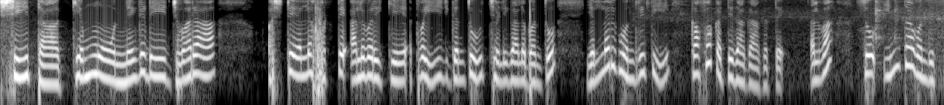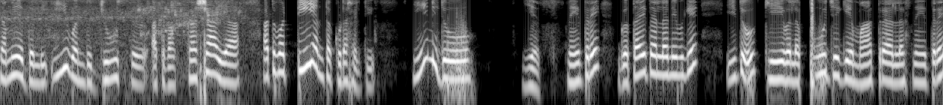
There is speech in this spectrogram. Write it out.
ಶೀತ, ಕೆಮ್ಮು, ನೆಗಡಿ, ಜ್ವರ ಅಷ್ಟೇ ಅಲ್ಲ, ಹೊಟ್ಟೆ ಅಲವರಿಕೆ ಅಥವಾ ಈಗಂತೂ ಚಳಿಗಾಲ ಬಂತು. ಎಲ್ಲರಿಗೂ ಒಂದು ರೀತಿ ಕಫ ಕಟ್ಟಿದಾಗ ಆಗುತ್ತೆ, ಅಲ್ವಾ? ಸೊ ಇಂಥ ಒಂದು ಸಮಯದಲ್ಲಿ ಈ ಒಂದು ಜ್ಯೂಸ್ ಅಥವಾ ಕಷಾಯ ಅಥವಾ ಟೀ ಅಂತ ಕೂಡ ಹೇಳ್ತೀವಿ. ಏನಿದು? ಎಸ್ ಸ್ನೇಹಿತರೆ ಗೊತ್ತಾಯ್ತಲ್ಲ ನಿಮಗೆ? ಇದು ಕೇವಲ ಪೂಜೆಗೆ ಮಾತ್ರ ಅಲ್ಲ ಸ್ನೇಹಿತರೆ.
